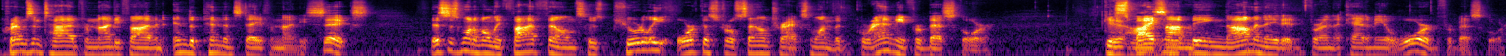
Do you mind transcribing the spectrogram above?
Crimson Tide from 95, and Independence Day from 96. This is one of only five films whose purely orchestral soundtracks won the Grammy for Best Score, Get despite not Zimmer. being nominated for an Academy Award for Best Score.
